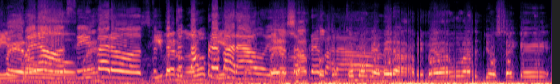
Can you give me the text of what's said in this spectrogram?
igual, pero. Bueno, sí, pues, pero Sí, tú, pero tú no estás lo preparado, tú estás Exacto, tú preparado. como que mira, a mí me dan una, yo sé que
